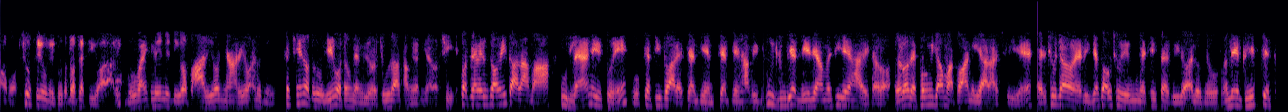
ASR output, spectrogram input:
အောင်ပေါ့ချို့စေးုံတွေဆိုတော်တော်တက်စီသွားတာလေ။ Mobile Clinic တွေရော ဘာတွေရော ညာတွေရော အဲ့လိုမျိုး။ချက်ချင်းတော့ သူတို့ အရေးပေါ်တုံ့ပြန်ပြီးတော့ ကြိုးစားဆောင်ရွက်နေတာတော့ ရှိတယ်။ပြန်လည်ထူထောင်ရေးကာလမှာ အခုလမ်းတွေဆိုရင် ပျက်စီးသွားတယ် ပြန်ပြင်ထားပြီးပြီ။အခုလူတွေက နေစရာမရှိတဲ့ဟာတွေကျတော့ လောလောဆယ် ဘုန်းကြီးကျောင်းမှာ သွားနေရတာရှိတယ်။တချို့ကျတော့လည်း ရပ်ကွက်အုပ်ချုပ်ရေးမှူးနဲ့ ချိတ်ဆက်ပြီးတော့ အဲ့လိုမျိုး ငလျင်ဘေးသင့်စ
